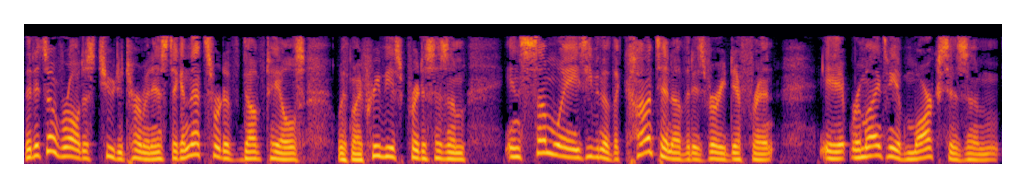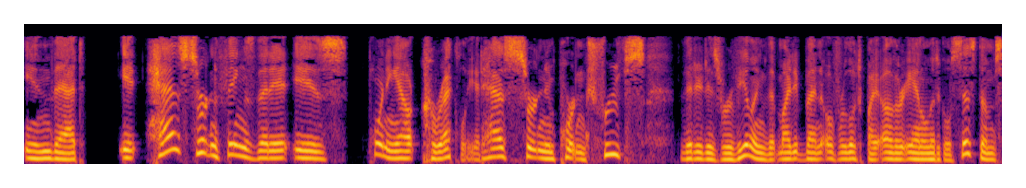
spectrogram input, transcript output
that it's overall just too deterministic, and that sort of dovetails with my previous criticism. In some ways, even though the content of it is very different, it reminds me of Marxism in that it has certain things that it is pointing out correctly. It has certain important truths that it is revealing that might have been overlooked by other analytical systems,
